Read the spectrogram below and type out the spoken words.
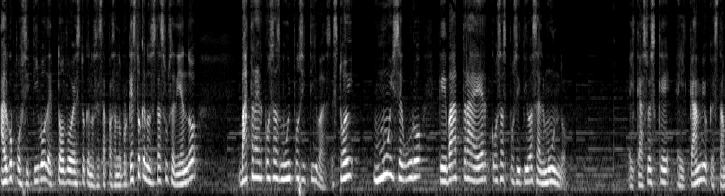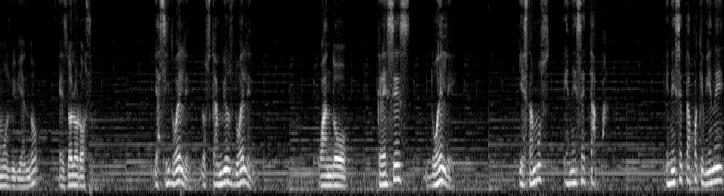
algo positivo de todo esto que nos está pasando. Porque esto que nos está sucediendo va a traer cosas muy positivas. Estoy muy seguro que va a traer cosas positivas al mundo. El caso es que el cambio que estamos viviendo es doloroso. Y así duelen, los cambios duelen. Cuando creces, duele. Y estamos en esa etapa. En esa etapa que viene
